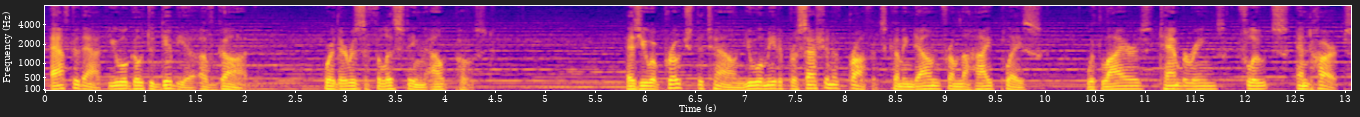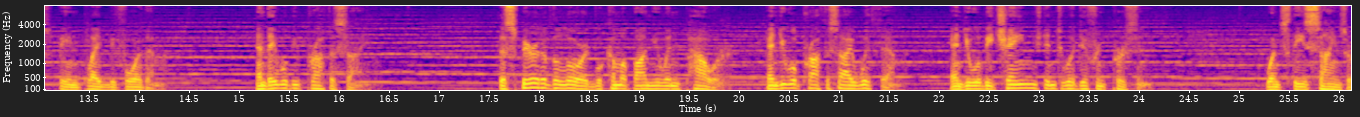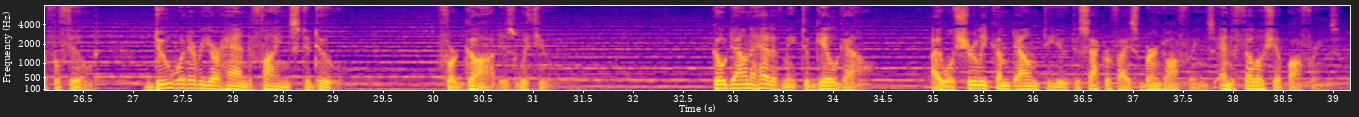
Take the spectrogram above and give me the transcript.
After that you will go to Gibeah of God, where there is a Philistine outpost. As you approach the town, you will meet a procession of prophets coming down from the high place, with lyres, tambourines, flutes, and harps being played before them. And they will be prophesying. The Spirit of the Lord will come upon you in power, and you will prophesy with them, and you will be changed into a different person. Once these signs are fulfilled, do whatever your hand finds to do, for God is with you. Go down ahead of me to Gilgal. I will surely come down to you to sacrifice burnt offerings and fellowship offerings.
